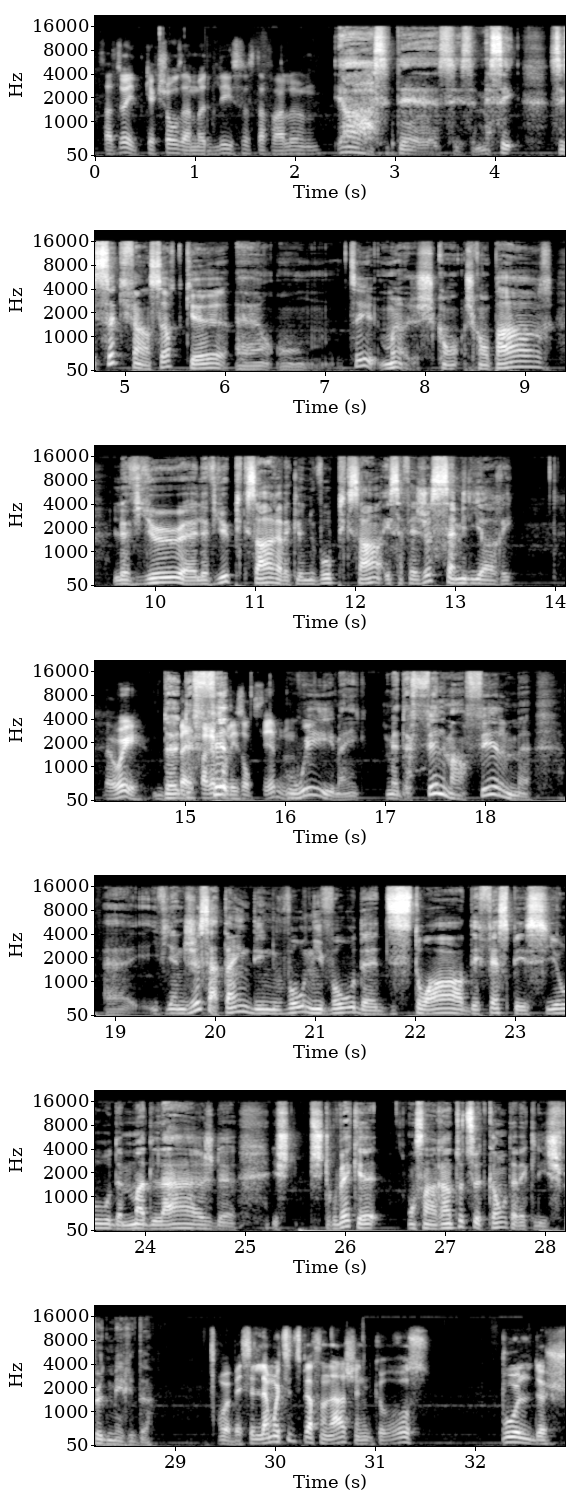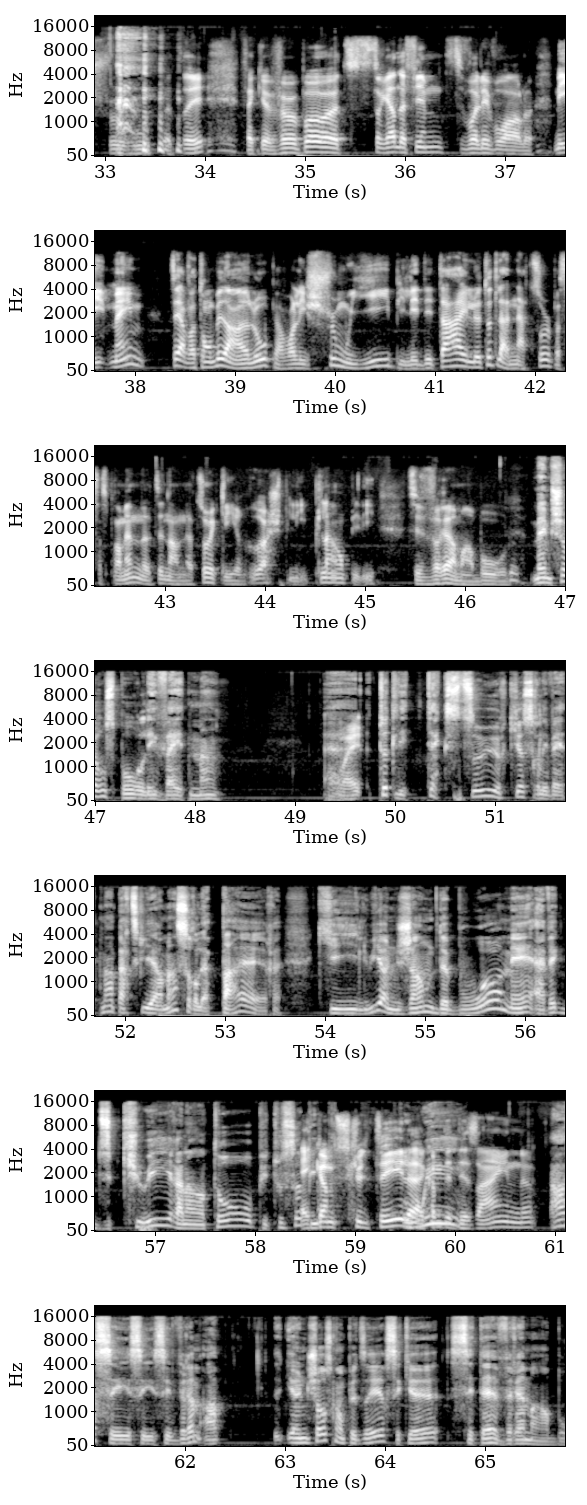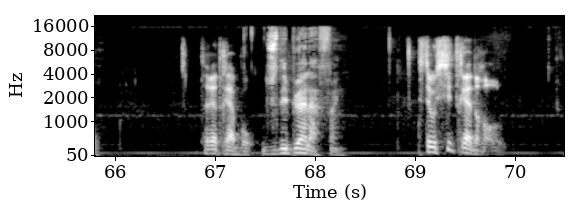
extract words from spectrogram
Ça a dû être quelque chose à modeler, ça, cette affaire-là. Ah, c'était, mais c'est, c'est ça qui fait en sorte que, euh, on, tu sais, moi, je, com- je compare le vieux, euh, le vieux Pixar avec le nouveau Pixar et ça fait juste s'améliorer. Ben oui. De, Ben, de pareil fil- pour les autres films. là. Oui, mais, mais de film en film, euh, ils viennent juste atteindre des nouveaux niveaux de, d'histoire, d'effets spéciaux, de modelage. De... et je, je trouvais que on s'en rend tout de suite compte avec les cheveux de Mérida. Ouais, ben c'est la moitié du personnage, c'est une grosse boule de cheveux sais. Fait que veux pas, tu, si tu regardes le film, tu vas les voir, là. Mais même, tu sais, elle va tomber dans l'eau, puis avoir les cheveux mouillés, puis les détails, là, toute la nature, parce que ça se promène, dans la nature avec les roches, puis les plantes, puis les... C'est vraiment beau, là. Même chose pour les vêtements. Euh, Ouais. Toutes les textures qu'il y a sur les vêtements, particulièrement sur le père, qui lui a une jambe de bois, mais avec du cuir alentour, puis tout ça. Puis- comme là, Oui. comme des designs, là. Ah, c'est, c'est, c'est vraiment. ah, Il y a une chose qu'on peut dire, c'est que c'était vraiment beau. Très, très beau. Du début à la fin. C'était aussi très drôle.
